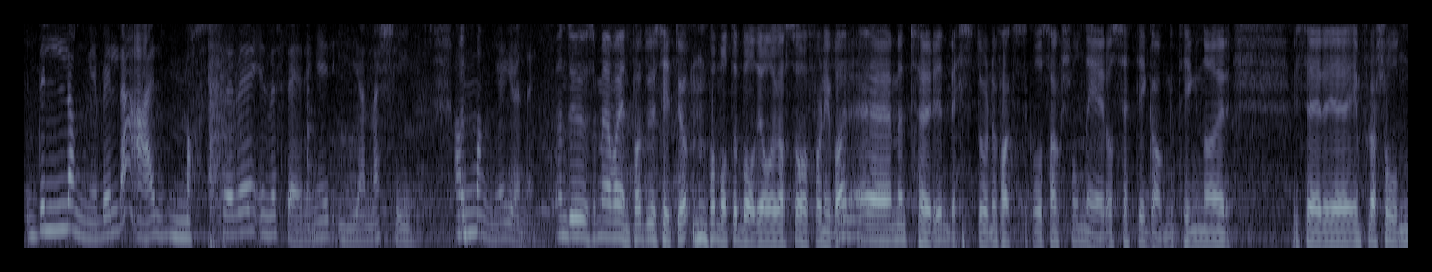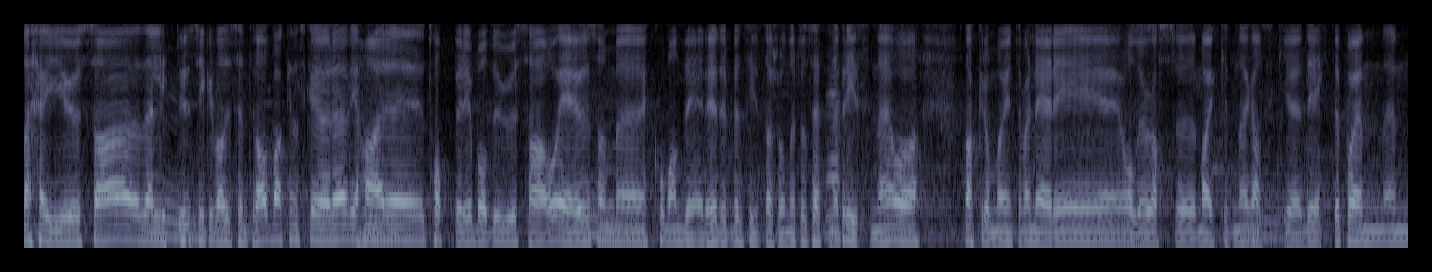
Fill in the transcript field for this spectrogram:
det lange bildet er massive investeringer i energi. Av men, mange grunner. Men du som jeg var inne på, du sitter jo på en måte både i olje og gass og fornybar. Mm. Men tør investorene faktisk å sanksjonere og sette i gang ting når vi ser eh, inflasjonen er høy i USA. Det er litt mm. usikkert hva de sentralbankene skal gjøre. Vi har mm. eh, topper i både USA og EU som mm. eh, kommanderer bensinstasjoner til å sette ned prisene. og snakker om å intervenere i olje- og gassmarkedene ganske direkte på en, en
